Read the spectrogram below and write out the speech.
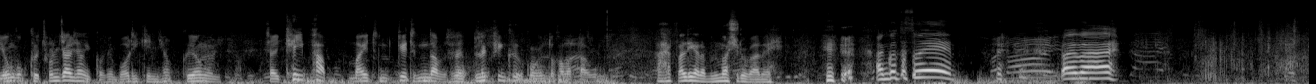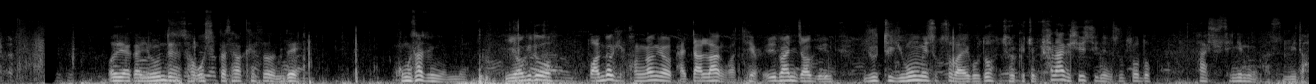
영국 그 존잘 형 있거든요. 머리 긴 형. 그 형은 저희 케이팝 많이 듣, 꽤 듣는다면서 저희 블랙핑크 공연도 가봤다고. 아 빨리 가라. 물 마시러 가네. 안 걷다 쏘임 바이바이! 어디 약간 이런 데서 자고 싶다 생각했었는데 공사 중이었네. 여기도 완벽히 관광객을 발달한 것 같아요. 일반적인 루트 유목민 숙소 말고도 저렇게 좀 편하게 쉴 수 있는 숙소도 하나씩 생기는 것 같습니다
